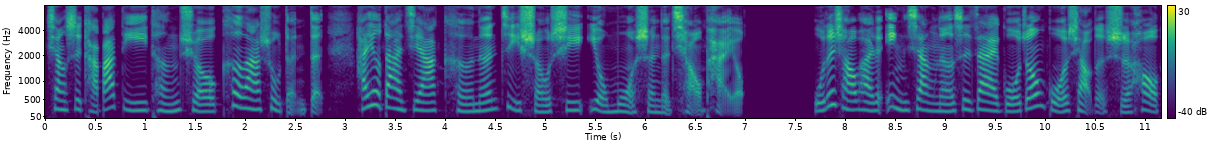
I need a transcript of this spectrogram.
像是卡巴迪、藤球、克拉术等等，还有大家可能既熟悉又陌生的桥牌哦。我对桥牌的印象呢，是在国中国小的时候，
